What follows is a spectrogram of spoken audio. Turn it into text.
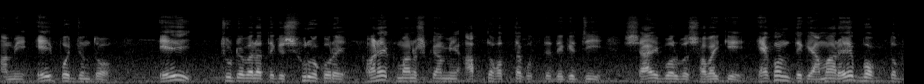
আমি এই পর্যন্ত এই ছোটোবেলা থেকে শুরু করে অনেক মানুষকে আমি আত্মহত্যা করতে দেখেছি। সাই বলব সবাইকে, এখন থেকে আমার এক বক্তব্য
